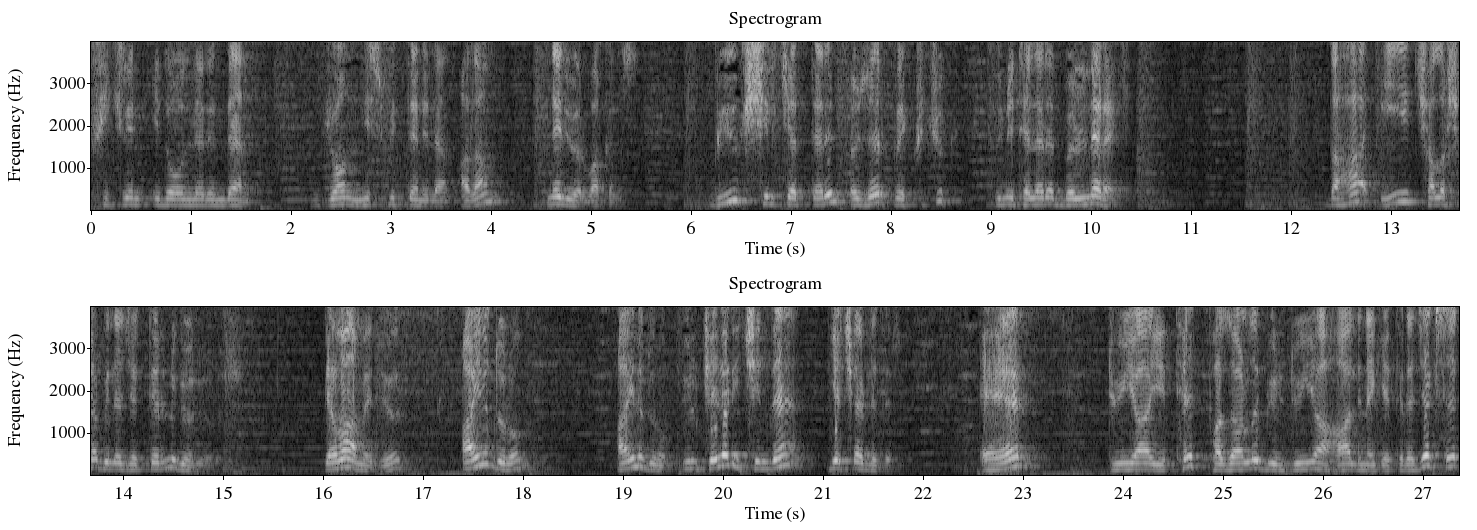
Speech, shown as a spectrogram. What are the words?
fikrin ideollerinden John Nisbet denilen adam ne diyor bakınız. Büyük şirketlerin özerk ve küçük ünitelere bölünerek daha iyi çalışabileceklerini görüyoruz. Devam ediyor. Aynı durum aynı durum ülkeler içinde geçerlidir. Eğer dünyayı tek pazarlı bir dünya haline getireceksek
